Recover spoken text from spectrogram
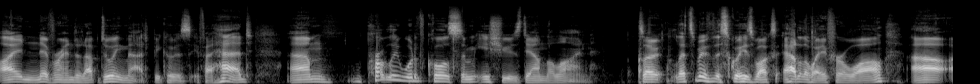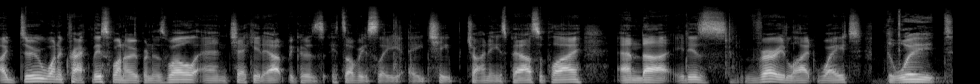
I never ended up doing that because if I had, um, probably would have caused some issues down the line. So let's move the squeeze box out of the way for a while. Uh, I do want to crack this one open as well and check it out because it's obviously a cheap Chinese power supply and uh, it is very lightweight. The weight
